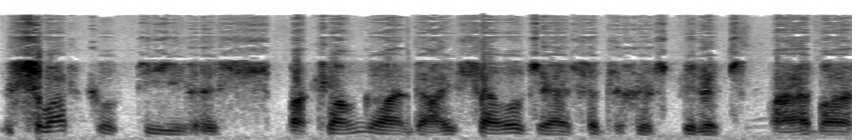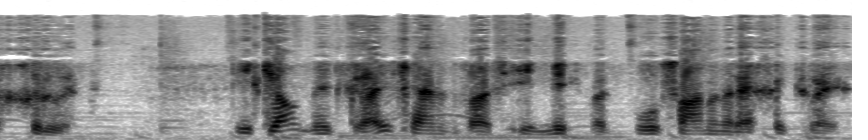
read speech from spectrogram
swart kultuur is baklanga en daai soul jazz wat gespeel het baie baie groot. Die klank met Graceland was uniek wat Paul Simon reg gekry het.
